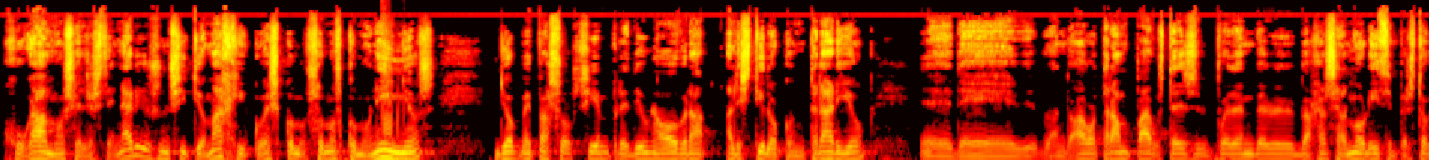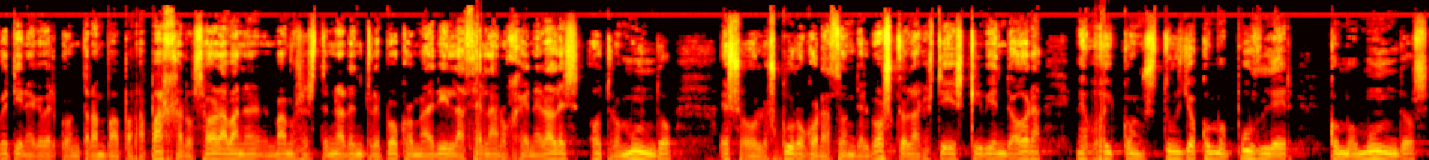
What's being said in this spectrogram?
jugamos, el escenario es un sitio mágico, es como somos como niños, yo me paso siempre de una obra al estilo contrario, eh, de cuando hago trampa, ustedes pueden bajarse al muro y dicen, pero esto que tiene que ver con trampa para pájaros, ahora van vamos a estrenar entre poco en Madrid la cena los generales, otro mundo, eso, el oscuro corazón del bosque, la que estoy escribiendo ahora, me voy, construyo como puzzler, como mundos,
